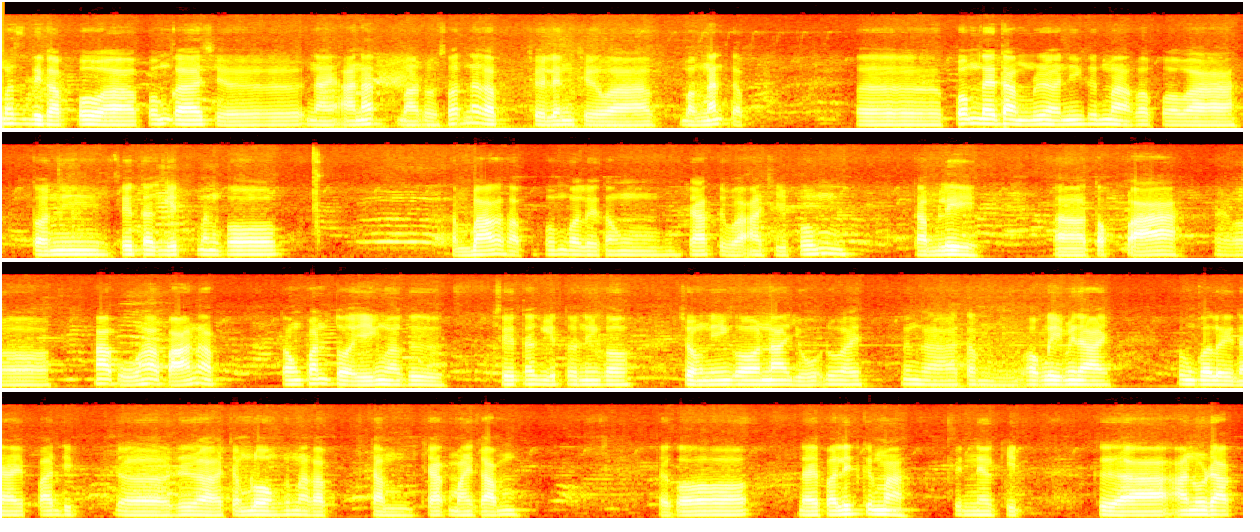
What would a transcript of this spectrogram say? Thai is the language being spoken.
มาสดีครับเพราะว่าผมก็ชื่อนายอานัทมาโรสดนะครับชื่อเล่นชื่อว่าบางนัทครับเอ่อผมได้ทำเรือนี้ขึ้นมาก็เพราะว่าตอนนี้เศรษฐกิจมันก็ลำบากครับผมก็เลยต้องจากถือว่าอาชีพผมทำเรือตกปลาแล้วก็ห้าปูห้าปลานะครับต้องปั้นตัวเองมาคือเศรษฐกิจตัวนี้ก็ช่วงนี้ก็น่าอยู่ด้วยเรื่องการทำออกเรือไม่ได้ ผมก็เลยได้ประดิษฐ์เรือจำลองขึ้นมาครับทำจากไม้กำแล้วก็ ได้ผลิตขึ้นมา เป็นแนวคิดคืออนุรักษ์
